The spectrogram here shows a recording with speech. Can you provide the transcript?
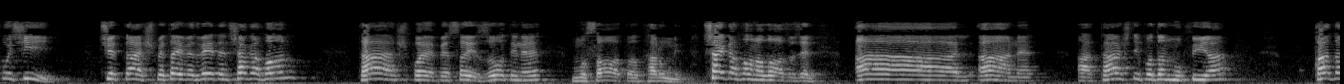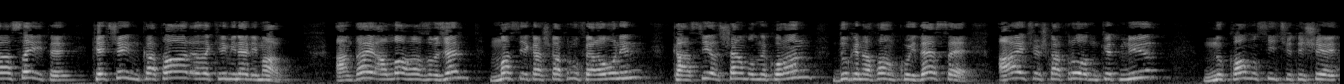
fuqi, që ta shpëtoj vetveten, ça ka thonë? Tash po e besoj zotin e Musat dhe Harunit. Ça i ka thonë Allahu Azza wa Jall? Al'ane, a tash ti po don m'u kthy a? Qadasejte, ka qenë katil edhe kriminel i madh. Andaj Allahu Azza wa Jall, masi e ka shkatru Faraonin, ka sjell shembull në Kur'an, duke na thënë kujdes se, ai që shkatrohet në këtë mënyrë, nuk ka mundësi që t'i shijë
